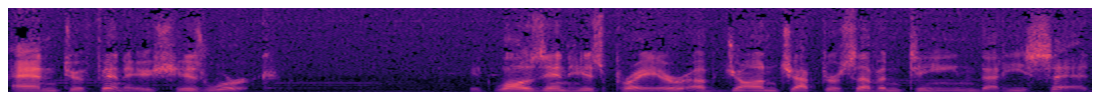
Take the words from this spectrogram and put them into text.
and to finish his work. It was in his prayer of John chapter 17 that he said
